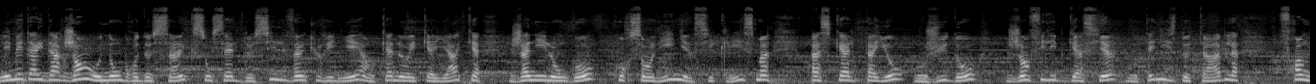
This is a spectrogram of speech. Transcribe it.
Les médailles d'argent au nombre de 5 sont celles de Sylvain Curigné en canoë-kayak, Jeannie Longo, course en ligne, cyclisme, Pascal Taillot en judo, Jean-Philippe Gatien en tennis de table, Franck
